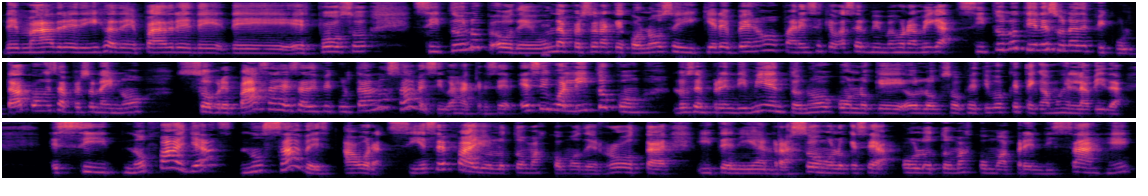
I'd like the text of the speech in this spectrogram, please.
de madre, de hija, de padre, de, de, esposo, si tú no, o de una persona que conoces y quieres ver, oh, parece que va a ser mi mejor amiga, si tú no tienes una dificultad con esa persona y no sobrepasas esa dificultad, no sabes si vas a crecer. Es igualito con los emprendimientos, ¿no? Con lo que, o los objetivos que tengamos en la vida. Eh, si no fallas, no sabes. Ahora, si ese fallo lo tomas como derrota y tenían razón o lo que sea, o lo tomas como aprendizaje,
